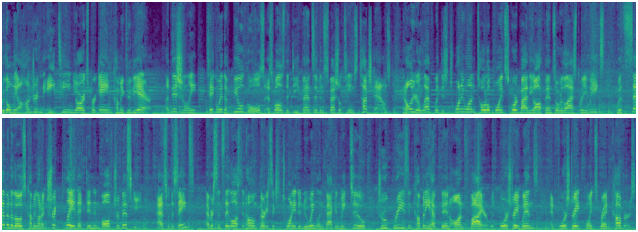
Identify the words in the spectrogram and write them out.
with only 118 yards per game coming through the air. Additionally, take away the field goals as well as the defensive and special teams touchdowns, and all you're left with is 21 total points scored by the offense over the last three weeks, with seven of those coming on a trick play that didn't involve Trubisky. As for the Saints, ever since they lost at home 36 20 to New England back in week two, Drew Brees and company have been on fire with four straight wins and four straight point spread covers.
